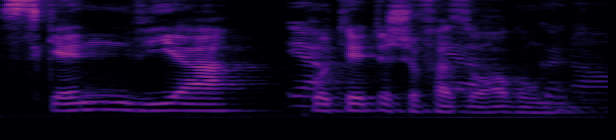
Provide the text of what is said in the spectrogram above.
scannen wir ja. prothetische Versorgungen. Ja, genau.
